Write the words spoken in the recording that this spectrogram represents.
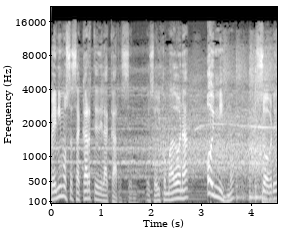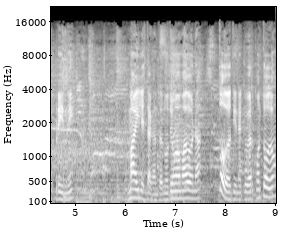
venimos a sacarte de la cárcel. Eso dijo Madonna hoy mismo sobre Britney. Miley está cantando un tema de Madonna. Todo tiene que ver con todo.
